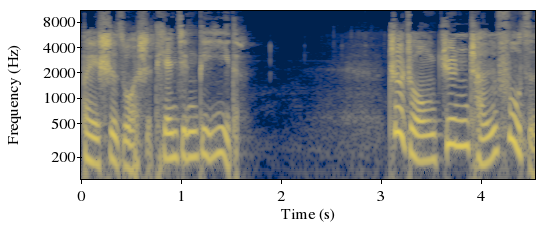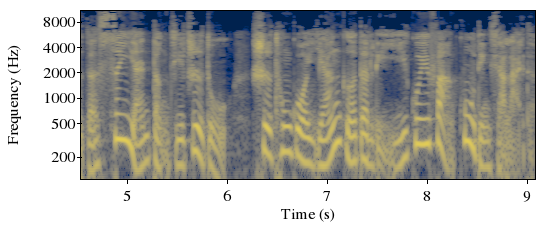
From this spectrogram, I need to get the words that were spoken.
被视作是天经地义的。这种君臣父子的森严等级制度，是通过严格的礼仪规范固定下来的。《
